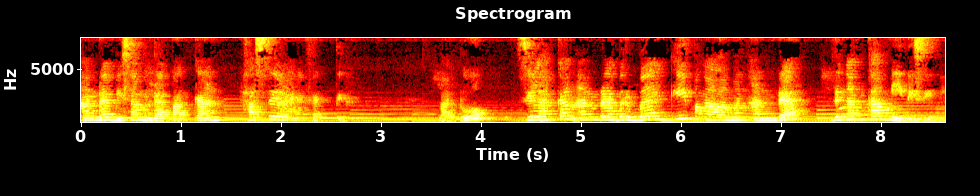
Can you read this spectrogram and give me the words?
Anda bisa mendapatkan hasil yang efektif. Lalu, silakan Anda berbagi pengalaman Anda dengan kami di sini.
